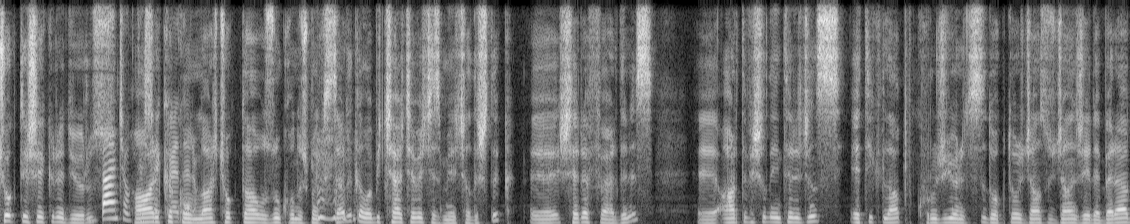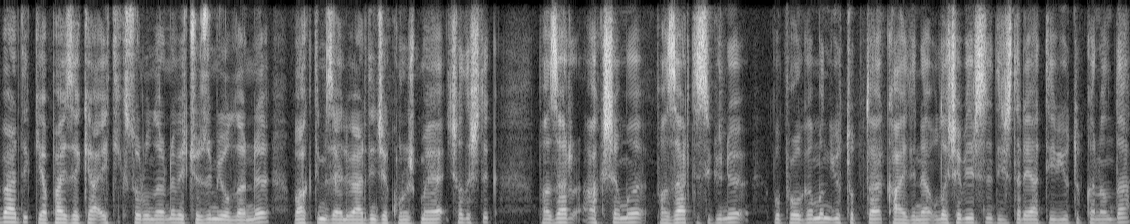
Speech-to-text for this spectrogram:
Çok teşekkür ediyoruz. Ben çok Harika teşekkür ederim. konular. Çok daha uzun konuşmak isterdik ama bir çerçeve çizmeye çalıştık. Ee, şeref verdiniz. Ee, Artificial Intelligence Etik Lab kurucu yöneticisi Doktor Cansu Canca ile beraberdik. Yapay zeka etik sorunlarını ve çözüm yollarını vaktimiz el verdiğince konuşmaya çalıştık. Pazar akşamı, pazartesi günü bu programın YouTube'da kaydına ulaşabilirsiniz. Dijital Hayat TV YouTube kanalında.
